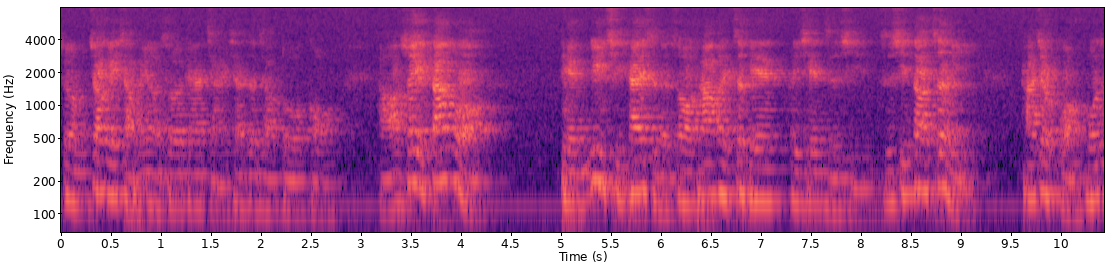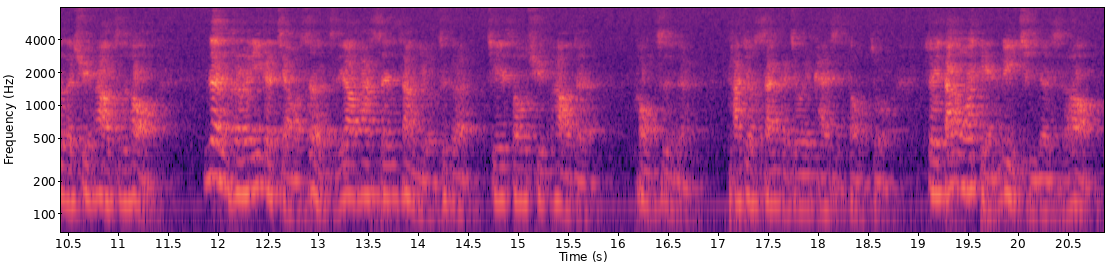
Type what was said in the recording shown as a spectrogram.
所以我们教给小朋友的时候，跟他讲一下，这叫多功。好，所以当我点绿旗开始的时候，他会这边会先执行，执行到这里，他就广播这个讯号之后，任何一个角色只要他身上有这个接收讯号的控制的，他就三个就会开始动作。所以当我点绿旗的时候，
